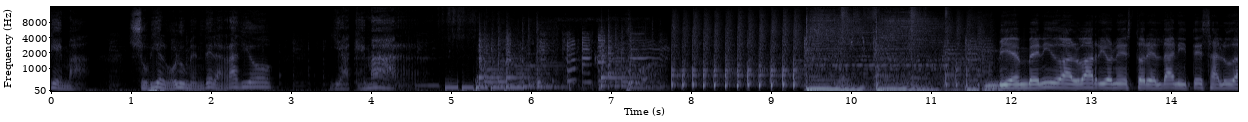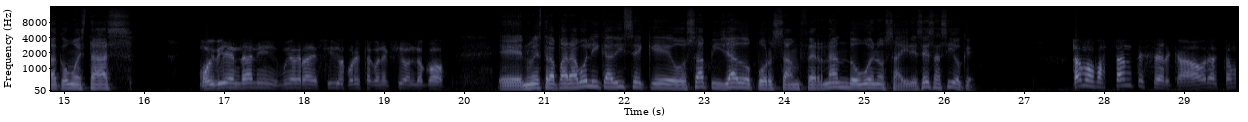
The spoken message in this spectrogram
Quema. Subí el volumen de la radio y a quemar. Bienvenido al barrio Néstor, el Dani te saluda, ¿cómo estás? Muy bien, Dani, muy agradecido por esta conexión, loco. Eh, nuestra parabólica dice que os ha pillado por San Fernando, Buenos Aires. ¿Es así o qué? Estamos bastante cerca, ahora estamos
